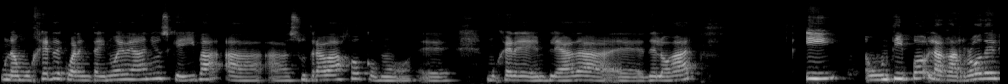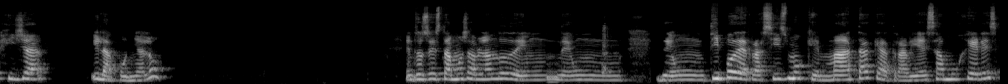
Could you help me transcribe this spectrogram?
Una mujer de 49 años que iba a, su trabajo como eh, mujer empleada eh, del hogar y un tipo la agarró del hijab y la apuñaló entonces estamos hablando de un, tipo de racismo que mata, que atraviesa a mujeres,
